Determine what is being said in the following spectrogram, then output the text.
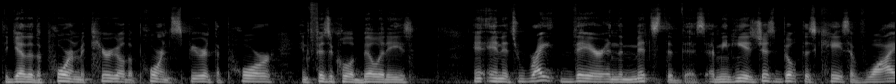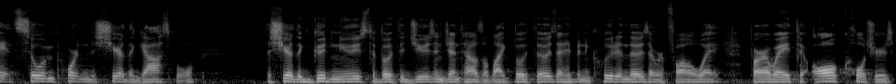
together the poor in material, the poor in spirit, the poor in physical abilities. And, it's right there in the midst of this. I mean, he has just built this case of why it's so important to share the gospel, to share the good news to both the Jews and Gentiles alike, both those that had been included and those that were far away, far away, to all cultures,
